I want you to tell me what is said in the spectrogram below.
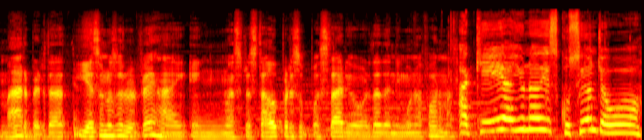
mar, ¿verdad? Y eso no se refleja en, en nuestro estado presupuestario, ¿verdad? De ninguna forma. Aquí hay una discusión, yo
